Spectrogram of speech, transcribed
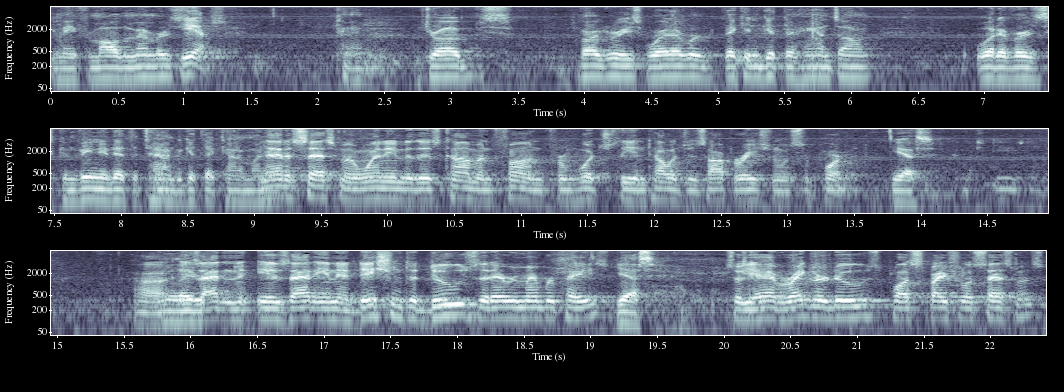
You mean from all the members? Yes. Drugs, burglaries, whatever they can get their hands on, whatever is convenient at the time to get that kind of money. And that assessment went into this common fund from which the intelligence operation was supported. Yes. Uh, Is that, in- is that in addition to dues that every member pays? Yes. So you have regular dues plus special assessments?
